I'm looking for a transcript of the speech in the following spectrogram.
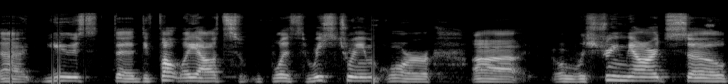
uh, use the default layouts with Restream or uh, or StreamYard. So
